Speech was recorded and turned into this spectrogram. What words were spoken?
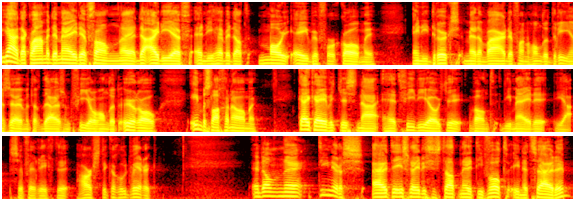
ja, daar kwamen de meiden van de IDF en die hebben dat mooi even voorkomen. En die drugs met een waarde van 173.400 euro in beslag genomen. Kijk eventjes naar het videootje, want die meiden, ja, ze verrichten hartstikke goed werk. En dan eh, tieners uit de Israëlische stad Netivot in het zuiden.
